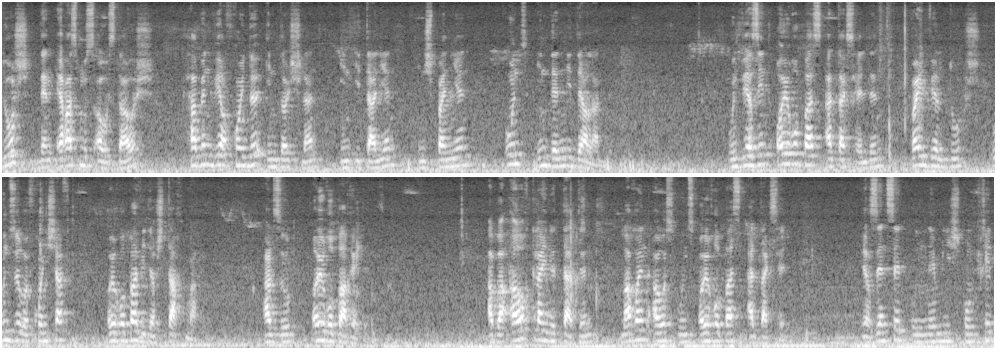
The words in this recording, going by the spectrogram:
Durch den Erasmus-Austausch haben wir Freunde in Deutschland, in Italien, in Spanien und in den Niederlanden. Und wir sind Europas Alltagshelden, weil wir durch unsere Freundschaft Europa wieder stark machen. Also Europa retten. Aber auch kleine Taten machen aus uns Europas Alltagshelden. Wir setzen uns nämlich konkret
